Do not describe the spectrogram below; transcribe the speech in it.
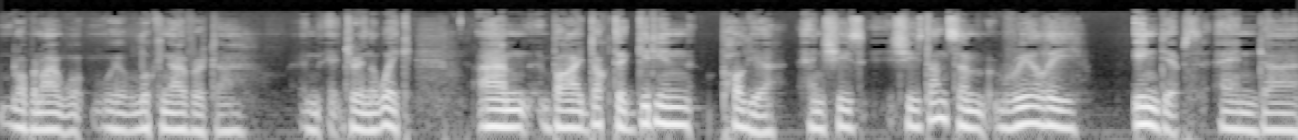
Rob and I were, we were looking over it uh, in, during the week, um, by Dr. Gideon Polya, and she's she's done some really in depth and uh,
